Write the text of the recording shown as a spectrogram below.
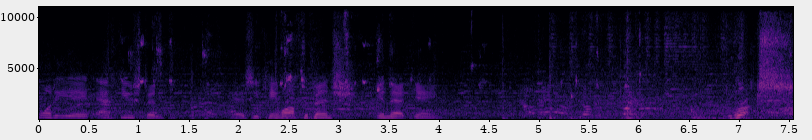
28 at Houston as he came off the bench in that game. Brooks.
